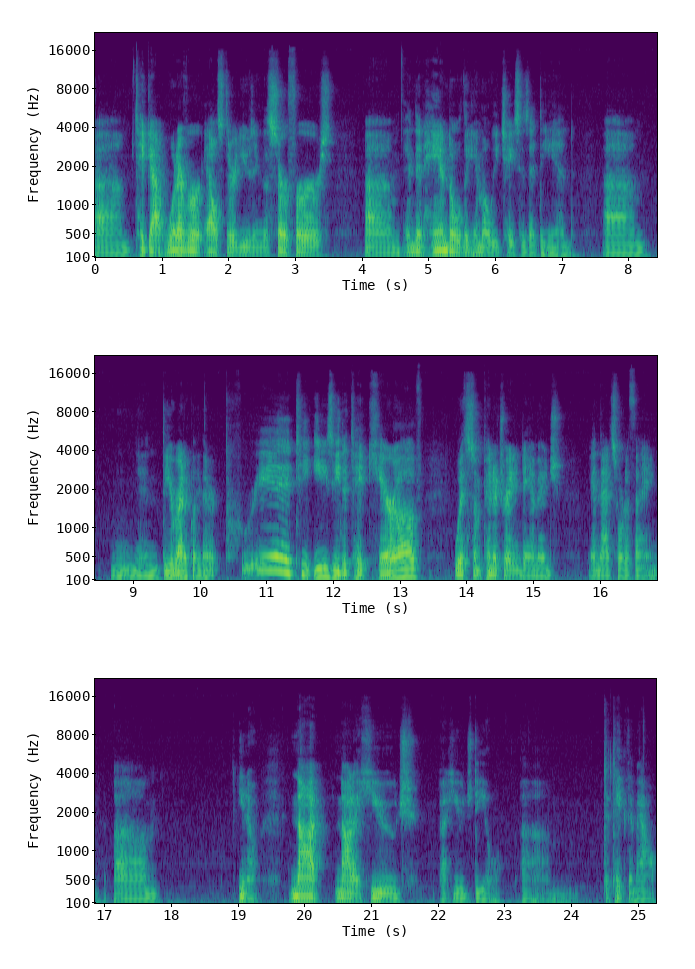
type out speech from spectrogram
um, take out whatever else they're using, the surfers, um, and then handle the MOE chases at the end. Um, and theoretically, they're pretty easy to take care of with some penetrating damage and that sort of thing. Um, you know, not not a huge a huge deal um, to take them out.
